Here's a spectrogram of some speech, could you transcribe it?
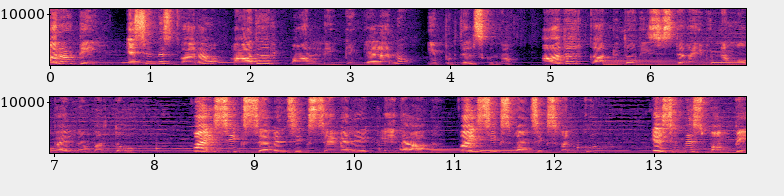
మరోటి ఎస్ఎంఎస్ ద్వారా ఆధార్ పాన్ లింకింగ్ ఎలానో ఇప్పుడు తెలుసుకుందాం. ఆధార్ కార్డుతో రిజిస్టర్ అయి ఉన్న మొబైల్ నెంబర్తో five six seven six seven eight లేదా ఫైవ్ సిక్స్ వన్ సిక్స్ వన్కు ఎస్ఎంఎస్ పంపి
